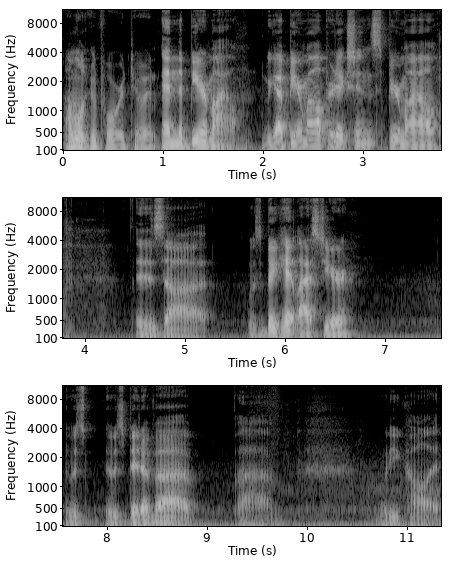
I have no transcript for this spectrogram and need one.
I'm looking forward to it. And the beer mile. We got beer mile predictions. Beer mile is uh was a big hit last year. It was it was a bit of a uh, what do you call it?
